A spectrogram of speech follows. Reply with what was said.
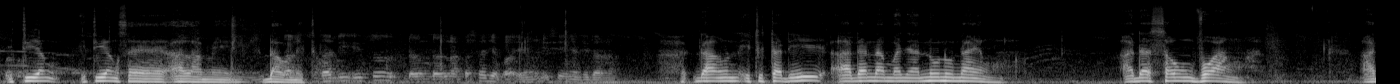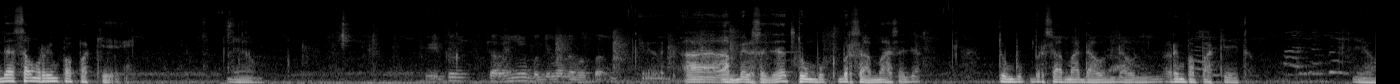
Itu yang itu yang saya alami daun itu. Tadi itu daun-daun apa saja Pak yang isinya di dalam? Daun itu tadi ada namanya nununayang, ada saung voang, ada saung rimpa pake. Ya. Itu caranya bagaimana Bapak? Ah, ambil saja, tumbuk bersama saja, tumbuk bersama daun-daun rimpa pake itu. Ya.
